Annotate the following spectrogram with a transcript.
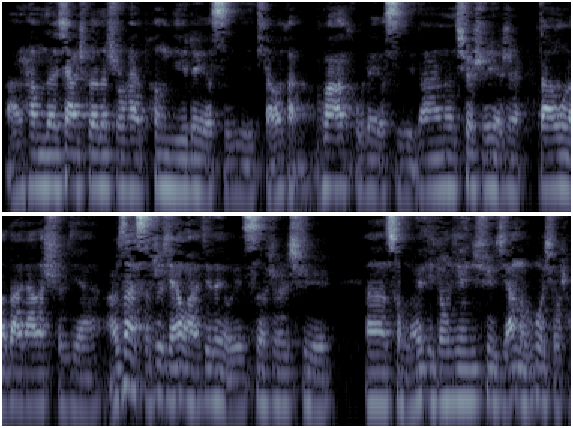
啊。他们在下车的时候还抨击这个司机，调侃挖苦这个司机。当然呢，确实也是耽误了大家的时间。而在此之前，我还记得有一次是去，呃，从媒体中心去简努布球场。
